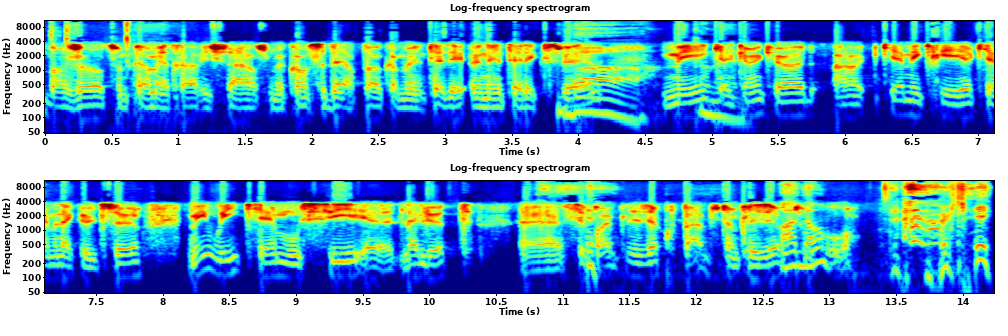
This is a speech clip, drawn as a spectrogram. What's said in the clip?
Bonjour, tu me permettras, Richard. Je me considère pas comme un, télé- un intellectuel, Ah, mais quelqu'un qui aime écrire, qui aime la culture, mais oui, qui aime aussi euh, la lutte. Euh, c'est pas un plaisir coupable, c'est un plaisir Ah tout non? court. OK.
